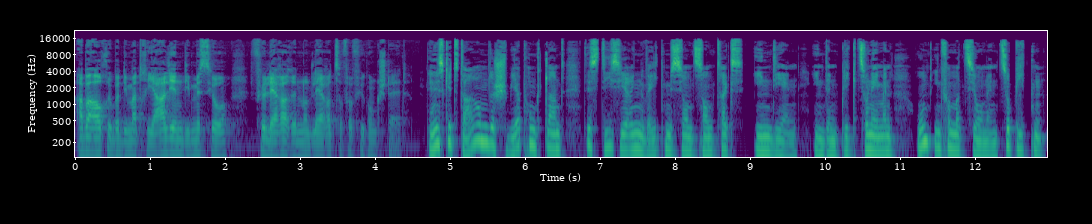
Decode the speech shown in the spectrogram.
aber auch über die Materialien, die Missio für Lehrerinnen und Lehrer zur Verfügung stellt. Denn es geht darum, das Schwerpunktland des diesjährigen Weltmissionssonntags Indien in den Blick zu nehmen und Informationen zu bieten.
